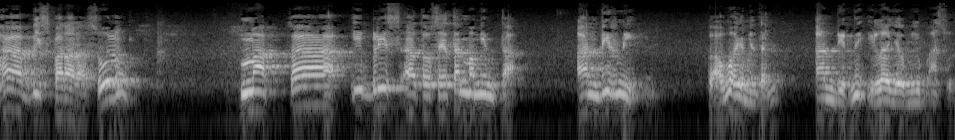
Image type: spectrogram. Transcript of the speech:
habis para rasul maka iblis atau setan meminta andirni ke Allah yang minta andirni ila yaumil asun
